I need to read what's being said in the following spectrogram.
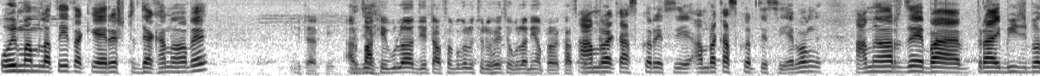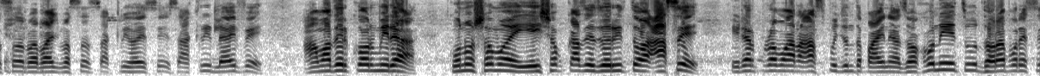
ওই মামলাতেই তাকে অ্যারেস্ট দেখানো হবে। এটা আর কি। আর বাকিগুলো যে ট্রান্সফরমারগুলো চুরি হয়েছে ওগুলো নিয়ে আপনারা কাজ আমরা কাজ করেছি আমরা কাজ করতেছি এবং আমার যে বা- প্রায় বিশ বছর বা বাইশ বছর চাকরি হয়েছে চাকরির লাইফে আমাদের কর্মীরা কোনো সময় এই সব কাজে জড়িত আছে এটার প্রমাণ আজ পর্যন্ত পাই না। যখনই চুর ধরা পড়েছে,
